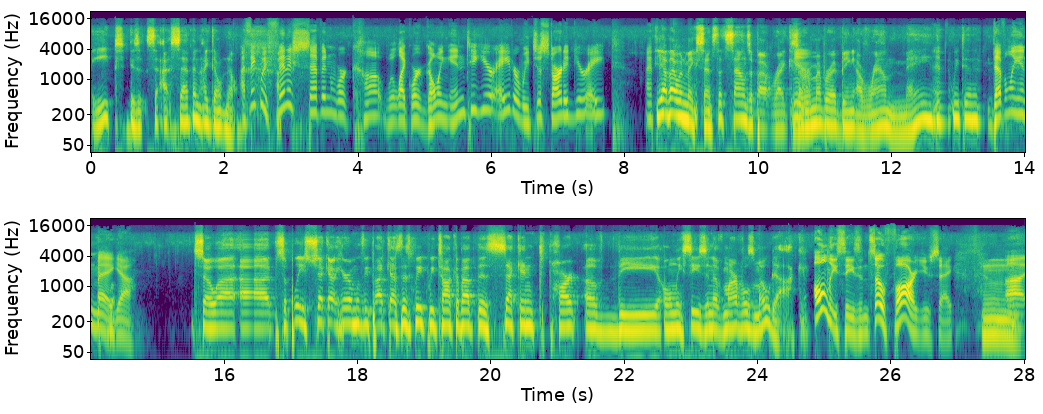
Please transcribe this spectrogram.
eight? Is it uh, seven? I don't know. I think we finished seven. We're like we're going into year eight, or we just started year eight. Yeah, that would make sense. That sounds about right because yeah. I remember it being around May that we did it. Definitely in May, yeah. So, uh, uh, so please check out Hero Movie Podcast. This week we talk about the second part of the only season of Marvel's Modoc. Only season so far, you say? Hmm. Uh,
